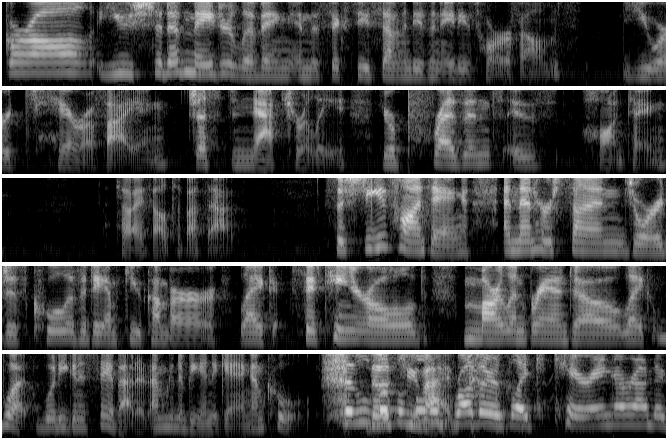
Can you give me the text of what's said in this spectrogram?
girl, you should have made your living in the 60s, 70s, and 80s horror films. You are terrifying, just naturally. Your presence is haunting. That's how I felt about that. So she's haunting, and then her son George is cool as a damn cucumber, like 15 year old Marlon Brando. Like, what? What are you gonna say about it? I'm gonna be in a gang. I'm cool. The, Those the, the two little vibes. brother is like carrying around a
